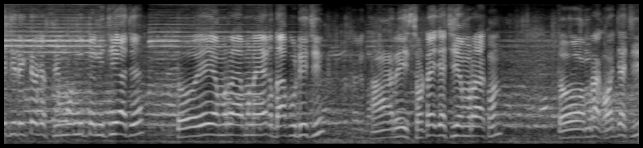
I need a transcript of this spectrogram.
আছি দেখতে পাচ্ছি শিব মন্দিরটা নিচে আছে। তো এই আমরা মানে এক দাপ উঠেছি আর এই শটে যাচ্ছি আমরা এখন। তো আমরা ঘর যাচ্ছি।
